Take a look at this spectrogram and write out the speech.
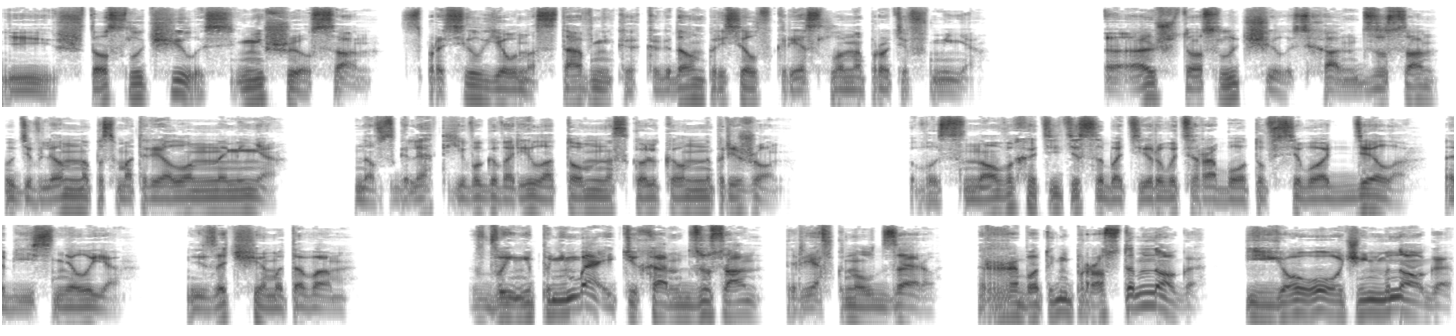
«И что случилось, Нишио-сан?» — спросил я у наставника, когда он присел в кресло напротив меня. «А что случилось, Хандзу-сан?» — удивленно посмотрел он на меня. Но взгляд его говорил о том, насколько он напряжен. «Вы снова хотите саботировать работу всего отдела», — объяснил я. «И зачем это вам?» «Вы не понимаете, Хандзусан!» — рявкнул Дзеро. «Работы не просто много, ее очень много,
